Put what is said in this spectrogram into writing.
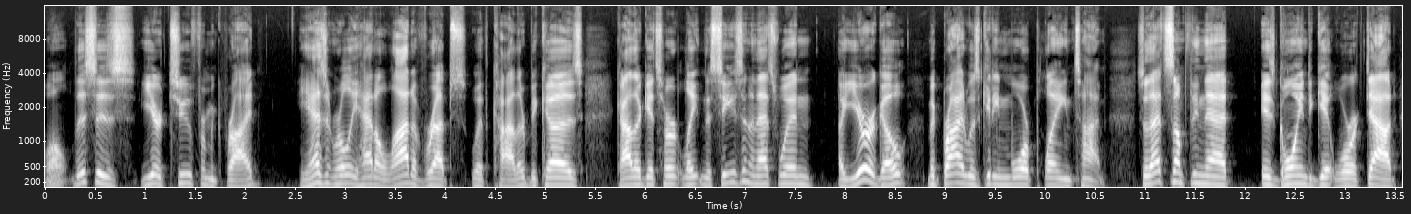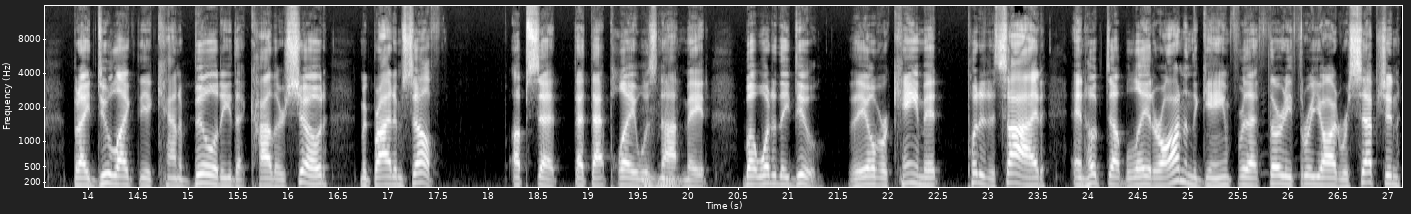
Well, this is year two for McBride. He hasn't really had a lot of reps with Kyler because Kyler gets hurt late in the season, and that's when a year ago McBride was getting more playing time. So that's something that is going to get worked out. But I do like the accountability that Kyler showed. McBride himself upset that that play was mm-hmm. not made. But what did they do? They overcame it, put it aside, and hooked up later on in the game for that 33 yard reception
